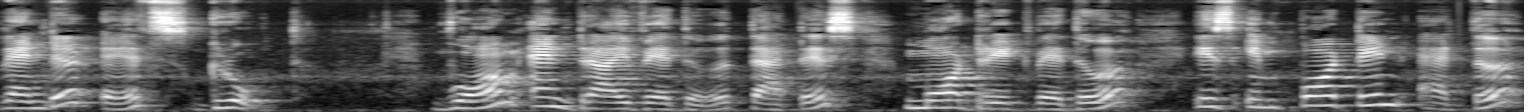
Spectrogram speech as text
render its growth. Warm and dry weather that is moderate weather is important at the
